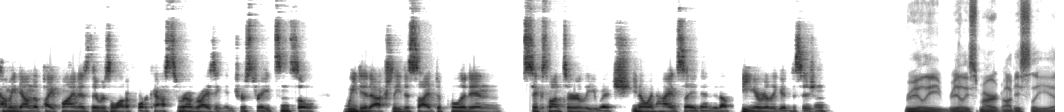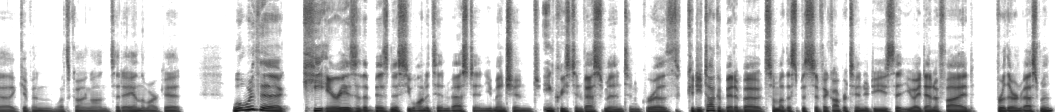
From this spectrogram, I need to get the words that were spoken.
coming down the pipeline as there was a lot of forecasts around rising interest rates. And so we did actually decide to pull it in six months early, which, you know, in hindsight ended up being a really good decision. Really, really smart, obviously, uh, given what's going on today in the market. What were the key areas of the business you wanted to invest in? You mentioned increased investment and growth. Could you talk a bit about some of the specific opportunities that you identified for their investment?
